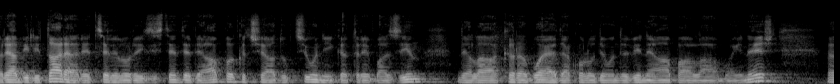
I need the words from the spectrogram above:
reabilitarea rețelelor existente de apă, cât și aducțiunii către bazin, de la Cărăboaia, de acolo de unde vine apa la Moinești. Uh,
